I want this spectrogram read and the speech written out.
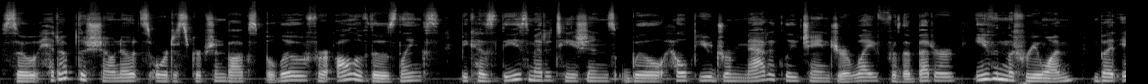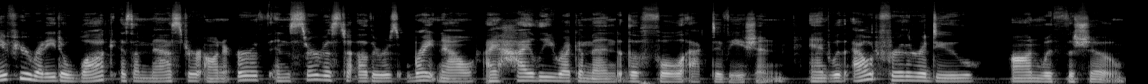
So hit up the show notes or description box below for all of those links because these meditations will help you dramatically change your life for the better, even the free one. But if you're ready to walk as a master on earth in service to others right now, I highly recommend the full activation. And without further ado, on with the show.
